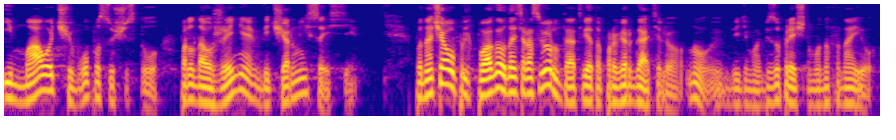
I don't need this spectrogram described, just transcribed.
и мало чего по существу. Продолжение вечерней сессии. Поначалу предполагал дать развернутый ответ опровергателю, ну, видимо, безупречному Нафанаилу.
